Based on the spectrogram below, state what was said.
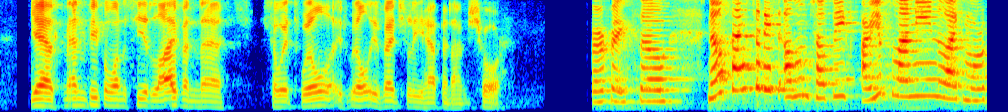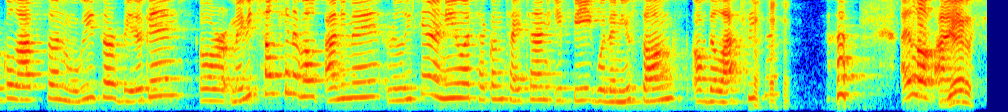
yeah, many people want to see it live, and uh, so it will it will eventually happen, I'm sure. Perfect. So now, thanks to this album topic, are you planning like more collabs on movies or video games, or maybe talking about anime, releasing a new Attack on Titan EP with the new songs of the last season? I love anime. Yes.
